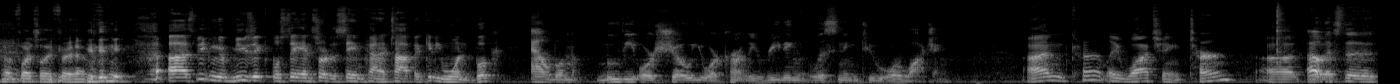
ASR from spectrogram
unfortunately for him. uh, speaking of music, we'll stay on sort of the same kind of topic. Give me one book, album, movie, or show you are currently reading, listening to, or watching. I'm currently watching Turn. Uh, Oh, the- that's the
